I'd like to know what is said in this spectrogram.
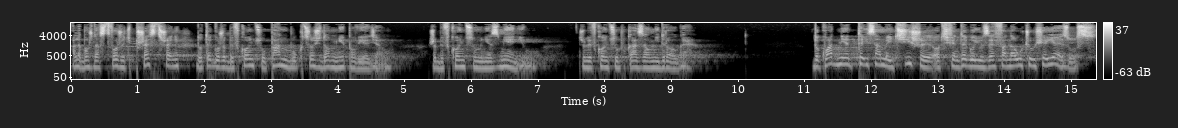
ale można stworzyć przestrzeń do tego, żeby w końcu Pan Bóg coś do mnie powiedział, żeby w końcu mnie zmienił, żeby w końcu pokazał mi drogę. Dokładnie tej samej ciszy od świętego Józefa nauczył się Jezus.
